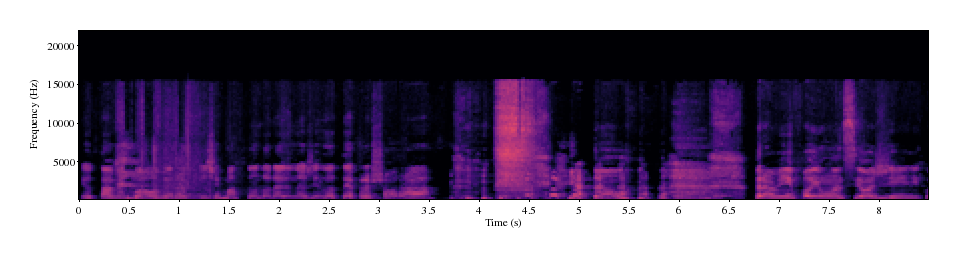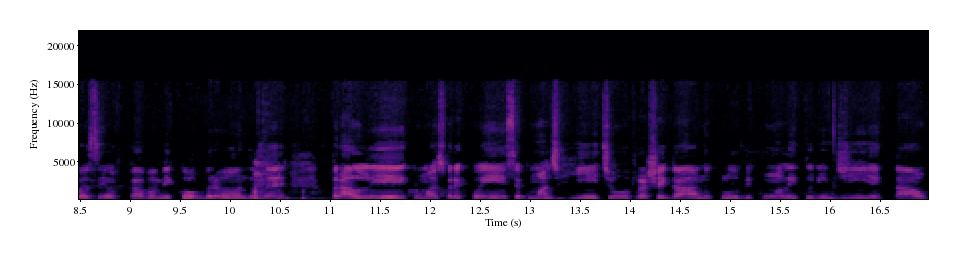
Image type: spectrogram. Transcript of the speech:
Eu tava igual a Vera Fischer, marcando horário na agenda até para chorar. então, para mim foi um ansiogênico, assim, eu ficava me cobrando, né? Para ler com mais frequência, com mais ritmo, para chegar no clube com a leitura em dia e tal.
